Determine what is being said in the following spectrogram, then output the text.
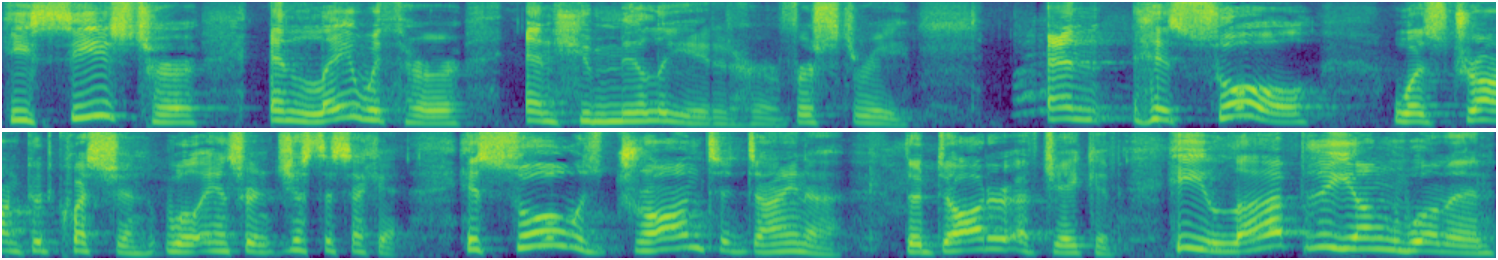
He seized her and lay with her and humiliated her. Verse 3. And his soul was drawn, good question, we'll answer in just a second. His soul was drawn to Dinah, the daughter of Jacob. He loved the young woman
